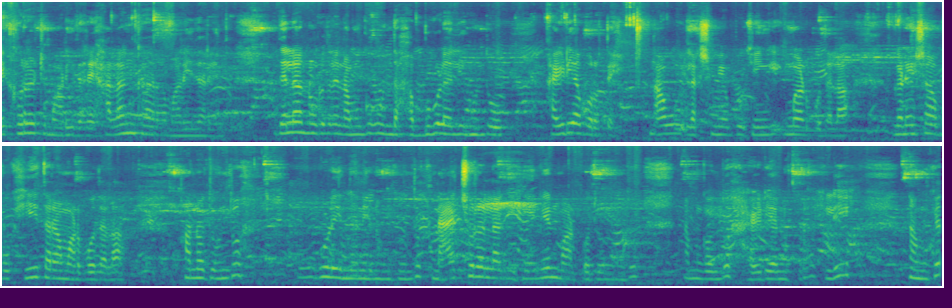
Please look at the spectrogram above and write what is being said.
ಡೆಕೋರೇಟ್ ಮಾಡಿದ್ದಾರೆ, ಅಲಂಕಾರ ಮಾಡಿದ್ದಾರೆ ಅಂತ. ಇದೆಲ್ಲ ನೋಡಿದ್ರೆ ನಮಗೂ ಒಂದು ಹಬ್ಬಗಳಲ್ಲಿ ಒಂದು ಐಡಿಯಾ ಬರುತ್ತೆ. ನಾವು ಲಕ್ಷ್ಮೀ ಹಬ್ಬಕ್ಕೆ ಹಿಂಗೆ ಹಿಂಗೆ ಮಾಡ್ಬೋದಲ್ಲ, ಗಣೇಶ ಹಬ್ಬಕ್ಕೆ ಈ ಥರ ಮಾಡ್ಬೋದಲ್ಲ ಅನ್ನೋದೊಂದು ಹೂಗಳಿಂದನೇ ನಮಗೊಂದು ನ್ಯಾಚುರಲ್ಲಾಗಿ ಏನೇನು ಮಾಡ್ಬೋದು ಅನ್ನೋದು ನಮಗೊಂದು ಐಡಿಯಾನು ಕೂಡ ಇಲ್ಲಿ ನಮಗೆ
